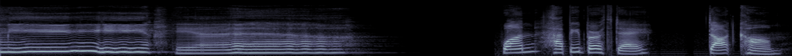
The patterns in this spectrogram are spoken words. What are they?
me. Yeah. One happy birthday dot com.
